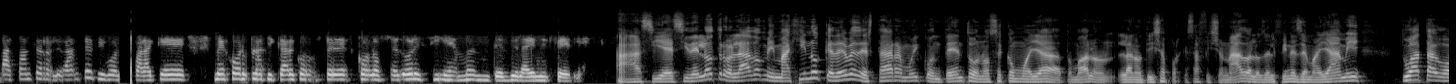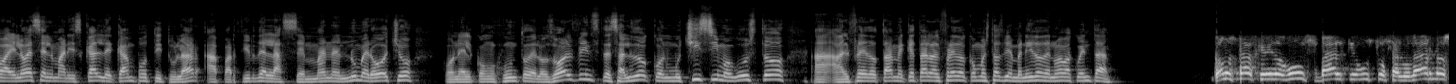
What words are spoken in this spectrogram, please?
bastante relevantes y bueno, para qué mejor platicar con ustedes, conocedores y amantes de la NFL. Así es, y del otro lado, me imagino que debe de estar muy contento, no sé cómo haya tomado la noticia porque es aficionado a los Delfines de Miami. Tua Tagovailoa es el mariscal de campo titular a partir de la semana número 8 con el conjunto de los Dolphins. Te saludo con muchísimo gusto a Alfredo Tame. ¿Qué tal, Alfredo? ¿Cómo estás? Bienvenido de nueva cuenta. ¿Cómo estás, querido Gus? Val, qué gusto saludarlos.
